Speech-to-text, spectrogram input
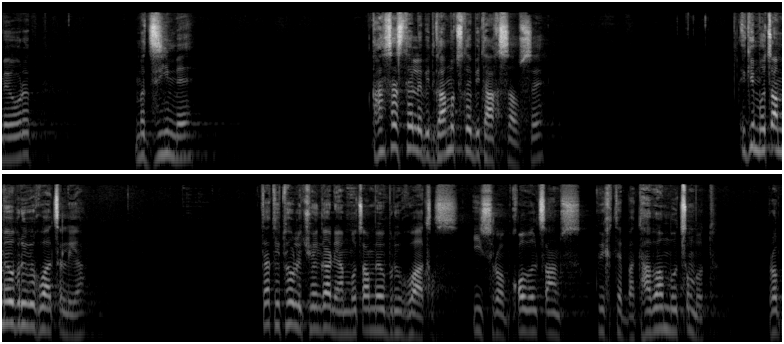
მეორე მძიმე განსასწრებით გამოცდებით ახსავსე იგი მოწამეობრივი ღვაწლია. და თითოეული ჩვენგანი ამ მოწამეობრივ ღვაწლს ის რომ ყოველ წამს გვიხდება დავამოწმოთ რომ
